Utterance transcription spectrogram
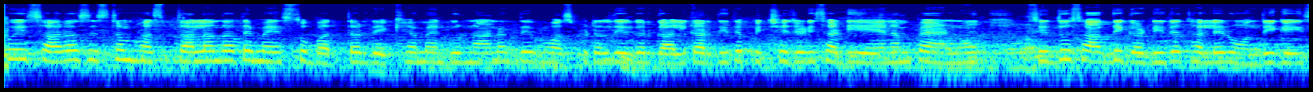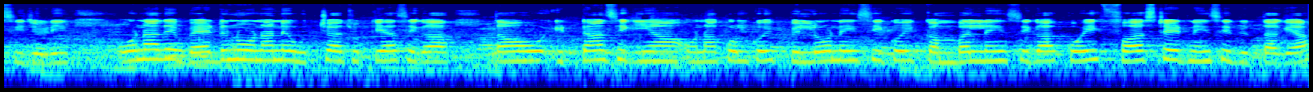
ਕੋਈ ਸਾਰਾ ਸਿਸਟਮ ਹਸਪਤਾਲਾਂ ਦਾ ਤੇ ਮੈਂ ਇਸ ਤੋਂ ਬੱਤਰ ਦੇਖਿਆ। ਮੈਂ ਗੁਰੂ ਨਾਨਕ ਦੇਵ ਹਸਪੀਟਲ ਦੀ ਅਗਰ ਗੱਲ ਕਰਦੀ ਤੇ ਪਿੱਛੇ ਜਿਹੜੀ ਸਾਡੀ ਏਐਨਐਮ ਭੈਣ ਨੂੰ ਸਿੱਧੂ ਸਾਹਿਬ ਦੀ ਗੱਡੀ ਦੇ ਥੱਲੇ ਰੋਂਦੀ ਗਈ ਸੀ ਜਿਹੜੀ ਉਹਨਾਂ ਦੇ ਬੈੱਡ ਨੂੰ ਉਹਨਾਂ ਨੇ ਉੱਚਾ ਚੁੱਕਿਆ ਸੀਗਾ ਤਾਂ ਉਹ ਇੱਟਾਂ ਸੀਗੀਆਂ ਉਹਨਾਂ ਕੋਲ ਕੋਈ ਪਿੱਲੋ ਨਹੀਂ ਸੀ ਕੋਈ ਕੰਬਲ ਨਹੀਂ ਸੀਗਾ ਕੋਈ ਫਰਸਟ ਏਡ ਨਹੀਂ ਸੀ ਦਿੱਤਾ ਗਿਆ।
